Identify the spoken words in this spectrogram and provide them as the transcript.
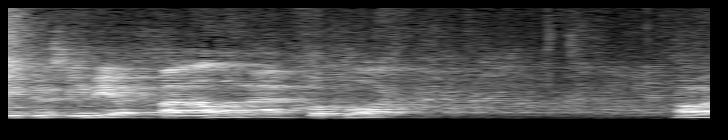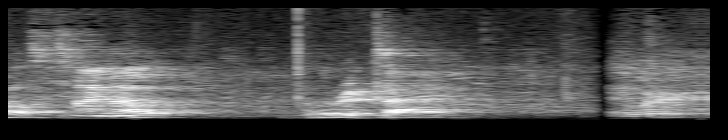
Think there's going to be a foul on that foot block. Oh, it's a timeout for the Riptide. Quarter.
